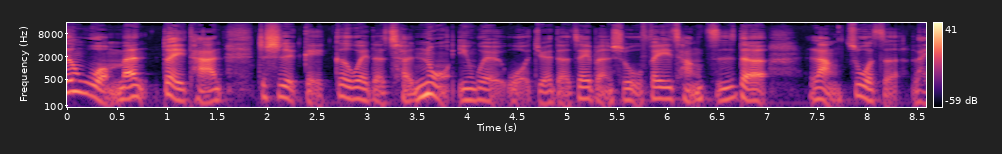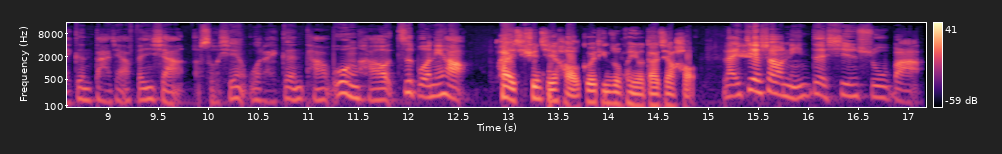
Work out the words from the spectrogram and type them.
跟我们对谈，这是给各位的承诺，因为我觉得这本书非常值得让作者来跟大家分享。首先，我来跟他问好，智博你好，嗨，轩姐好，各位听众朋友大家好，来介绍您的新书吧，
